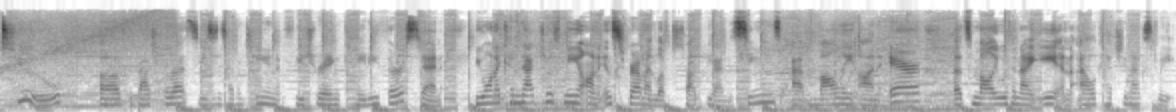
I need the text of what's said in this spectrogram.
two of The Bachelorette season 17 featuring Katie Thurston. If you want to connect with me on Instagram, I'd love to talk behind the scenes at Molly on Air. That's Molly with an IE, and I'll catch you next week.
